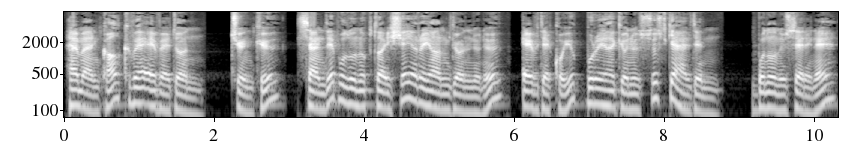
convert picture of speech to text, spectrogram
Hemen kalk ve eve dön. Çünkü sende bulunup da işe yarayan gönlünü evde koyup buraya gönülsüz geldin. Bunun üzerine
